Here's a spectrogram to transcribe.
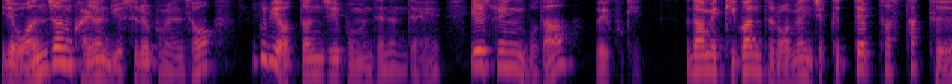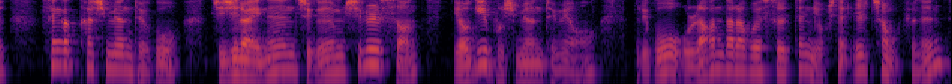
이제 원전 관련 뉴스를 보면서 수급이 어떤지 보면 되는데 1순위는 뭐다? 외국인. 그 다음에 기관 들어오면 이제 그때부터 스타트 생각하시면 되고 지지라인은 지금 11선 여기 보시면 되며 그리고 올라간다라고 했을 땐 역시나 1차 목표는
